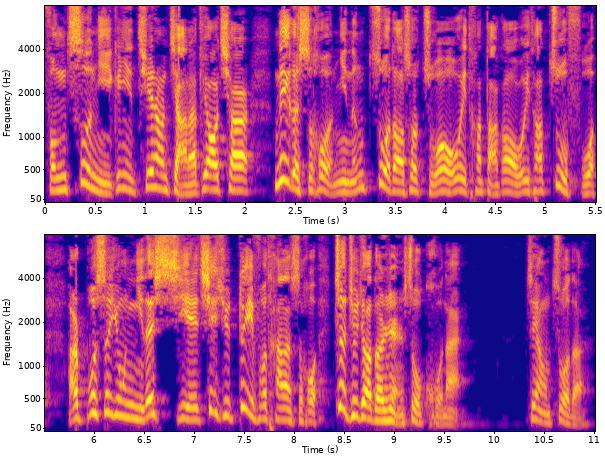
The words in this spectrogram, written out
讽刺你，给你贴上假的标签那个时候你能做到说主啊，我为他祷告，我为他祝福，而不是用你的血气去对付他的时候，这就叫做忍受苦难。这样做的。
